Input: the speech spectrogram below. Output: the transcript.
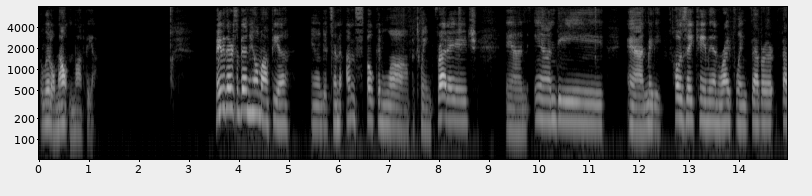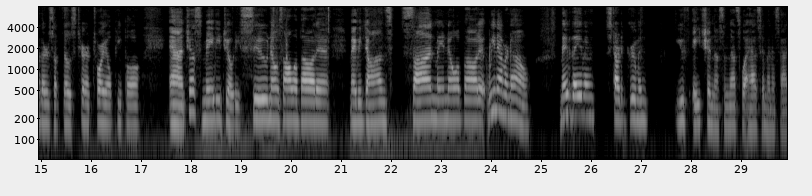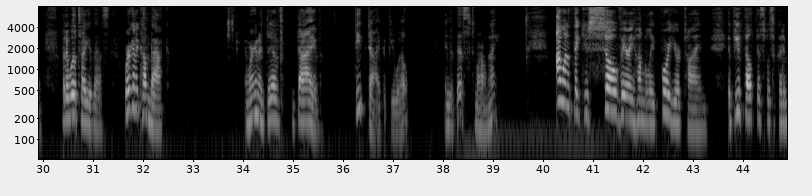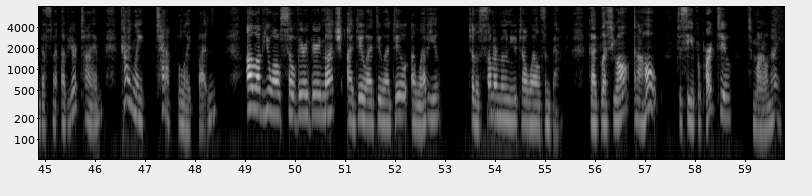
The little mountain mafia. Maybe there's a Ben Hill mafia, and it's an unspoken law between Fred H and Andy, and maybe Jose came in rifling feather, feathers of those territorial people, and just maybe Jodi Sue knows all about it. Maybe Don's son may know about it. We never know. Maybe they even started grooming Youth H in this, and that's what has him in his head. But I will tell you this. We're going to come back, and we're going to dive, dive, deep dive, if you will, into this tomorrow night. I want to thank you so very humbly for your time. If you felt this was a good investment of your time, kindly tap the like button. I love you all so very, very much. I do, I do, I do. I love you. To the summer moon, Utah Wells, and back. God bless you all, and I hope to see you for part two tomorrow night.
